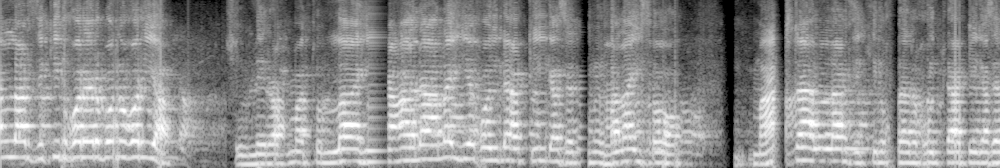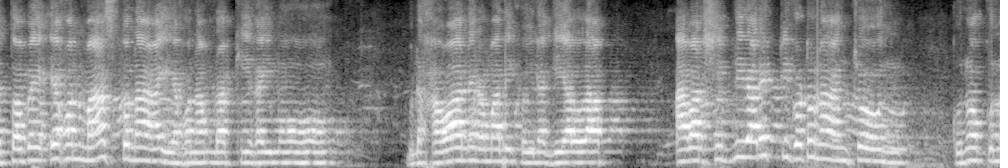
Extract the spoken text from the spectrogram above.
আল্লাহর জিকির করার বন করিয়া? শিবলি রহমাতুল্লাহি তাআলা আলাইহি কইলা, ঠিক আছে, তুমি ফালাইছো। মাছটা আল্লাহর জিকির করার কইতা, ঠিক আছে, তবে এখন মাছ তো নাই, এখন আমরা কি খাইমু? বলে খাওয়ানের মালিক হইলা গিয়ে আল্লাহ, আবার শিবলির আরেকটি ঘটনা আনছন। কোন কোন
